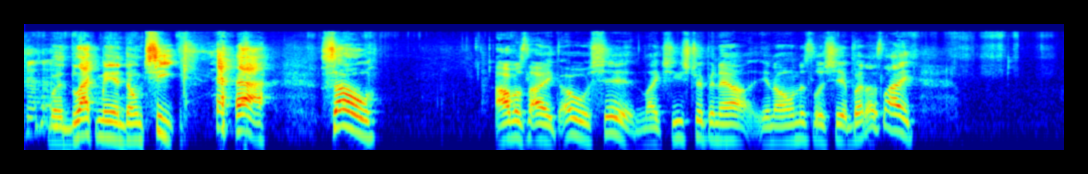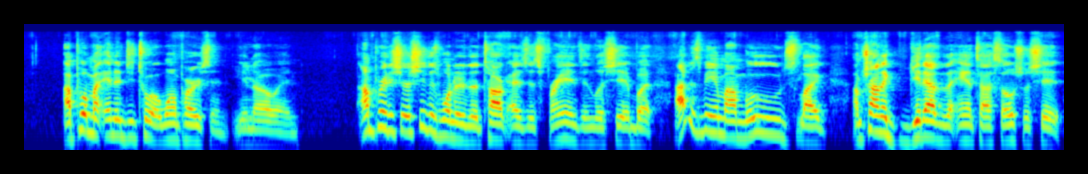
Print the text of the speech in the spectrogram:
but black men don't cheat. so I was like, oh shit, like she's tripping out, you know, on this little shit. But I was like, I put my energy toward one person, you know, and I'm pretty sure she just wanted to talk as just friends and little shit. But I just be in my moods, like I'm trying to get out of the antisocial shit.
